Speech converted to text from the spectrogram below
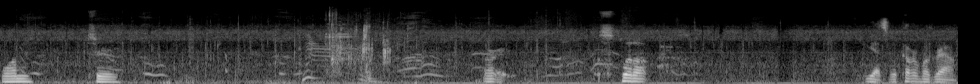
One, two. Alright. Split up. Yes, we'll cover more ground.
